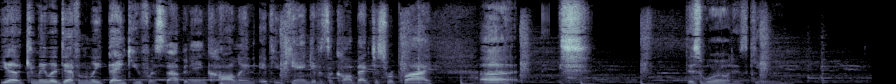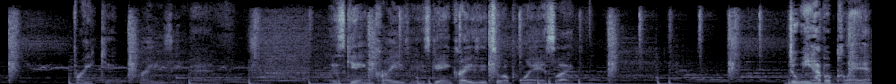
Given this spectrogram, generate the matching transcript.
yeah, Camila, definitely thank you for stopping in, calling. If you can give us a call back, just reply. Uh this world is getting freaking crazy, man. It's getting crazy. It's getting crazy to a point. It's like, do we have a plan?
